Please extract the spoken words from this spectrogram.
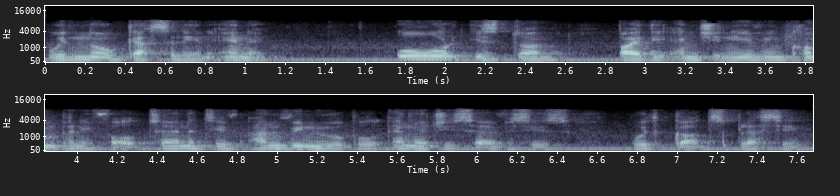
with no gasoline in it. All is done by the engineering company for alternative and renewable energy services with God's blessing.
